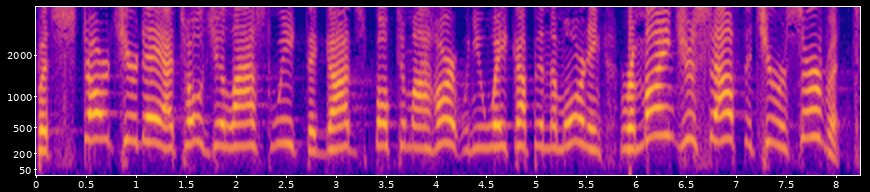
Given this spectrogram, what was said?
But start your day. I told you last week that God spoke to my heart when you wake up in the morning. Remind yourself that you're a servant.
